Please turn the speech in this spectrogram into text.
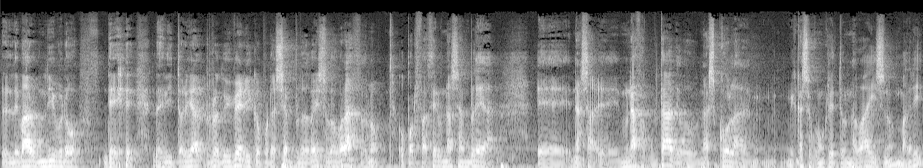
levar un libro de, la editorial Ruedo Ibérico, por exemplo, debaixo do brazo, no? ou por facer unha asamblea eh, na, eh, unha facultade ou unha escola, en caso concreto en Navais, no? en Madrid,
